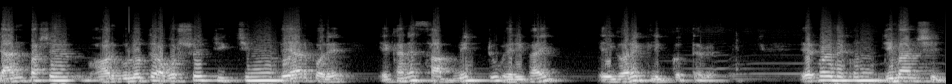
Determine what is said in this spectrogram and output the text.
ডান পাশের ঘরগুলোতে অবশ্যই টিক চিহ্ন দেওয়ার পরে এখানে সাবমিট টু ভেরিফাই এই ঘরে ক্লিক করতে হবে। এরপরে দেখুন ডিমান্ড শিট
